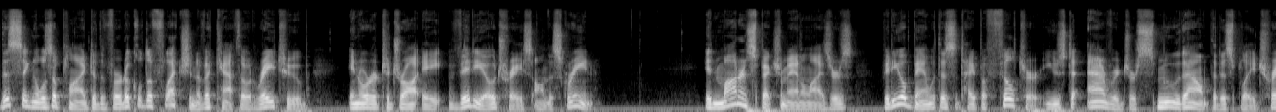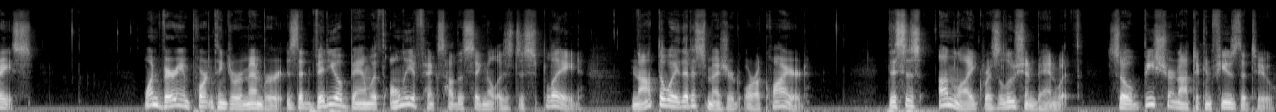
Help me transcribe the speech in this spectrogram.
this signal was applied to the vertical deflection of a cathode ray tube in order to draw a video trace on the screen. In modern spectrum analyzers, video bandwidth is a type of filter used to average or smooth out the display trace. One very important thing to remember is that video bandwidth only affects how the signal is displayed, not the way that it's measured or acquired. This is unlike resolution bandwidth, so be sure not to confuse the two.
